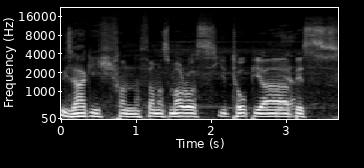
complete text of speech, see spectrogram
wie sage ich, von Thomas Morrows Utopia Ja. bis,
